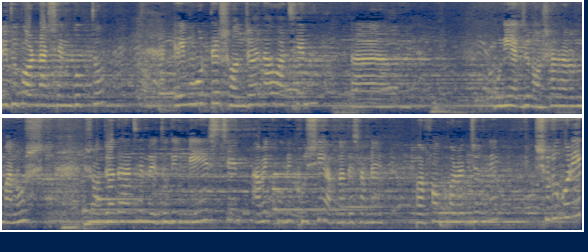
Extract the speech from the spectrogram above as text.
ঋতুপর্ণা সেনগুপ্ত। এই মুহূর্তে সঞ্জয় দাও আছেন। উনি একজন অসাধারণ মানুষ। সঞ্জয় দা আছেন ঋতুদীপ মেয়ে এসছেন আমি খুবই খুশি আপনাদের সামনে পারফর্ম করার জন্যে। শুরু করি।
